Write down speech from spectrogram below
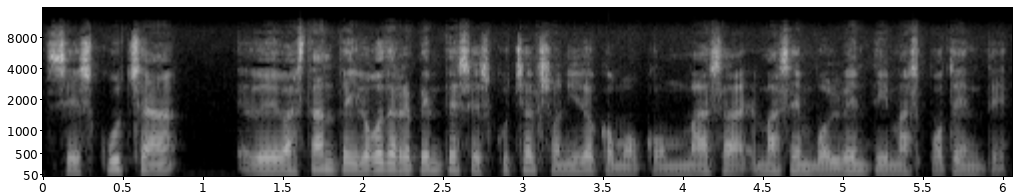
se escucha eh, bastante y luego de repente se escucha el sonido como con más, más envolvente y más potente.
